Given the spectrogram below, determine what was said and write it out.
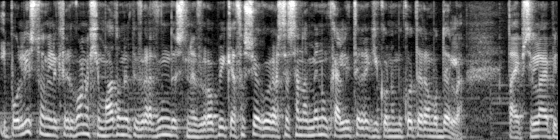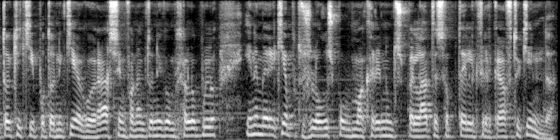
Οι πωλήσει των ηλεκτρικών οχημάτων επιβραδύνονται στην Ευρώπη καθώς οι αγοραστές αναμένουν καλύτερα και οικονομικότερα μοντέλα. Τα υψηλά επιτόκια και η υποτονική αγορά, σύμφωνα με τον Νίκο Μιχαλόπουλο, είναι μερικοί από τους λόγους που απομακρύνουν τους πελάτες από τα ηλεκτρικά αυτοκίνητα.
